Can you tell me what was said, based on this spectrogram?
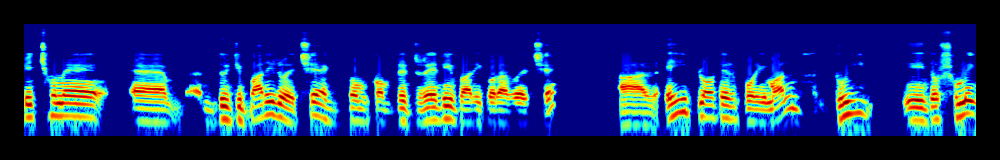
পিছনে দুইটি বাড়ি রয়েছে, একদম কমপ্লিট রেডি বাড়ি করা রয়েছে। আর এই প্লটের পরিমাণ দুই দশমিক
